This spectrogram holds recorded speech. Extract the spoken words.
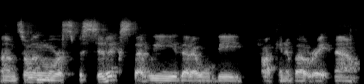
um, some of the more specifics that we that I won't be talking about right now.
